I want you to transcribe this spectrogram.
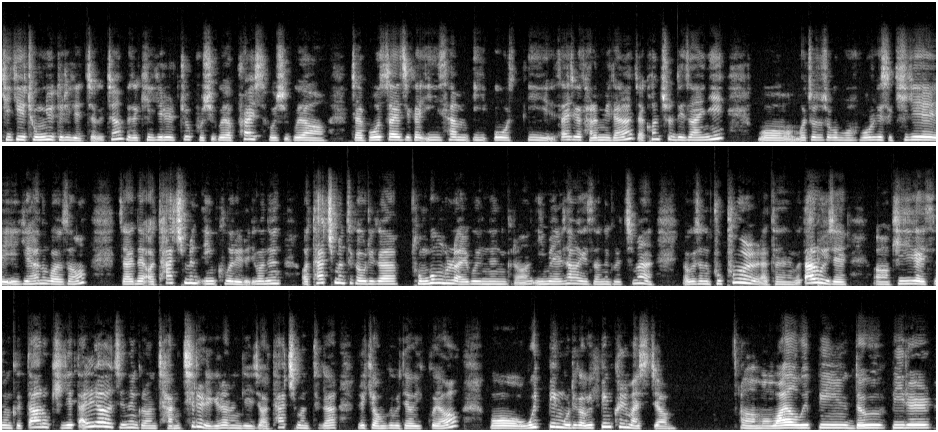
기기의 종류들이겠죠. 그쵸? 그래서 기기를 쭉 보시고요. price 보시고요. 자, 보드 사이즈가 2, 3, 2, 5, 2 사이즈가 다릅니다. 자, 컨트롤 디자인이 뭐, 뭐 어쩌고저쩌고 뭐 모르겠어요. 기계 얘기하는 거여서. 자, 근데 attachment included. 이거는 attachment가 우리가 동봉물로 알고 있는 그런 이메일 상황에서는 그렇지만 여기서는 부품을 나타내는 거. 따로 이제 어, 기기가 있으면 그 따로 기계에 딸려지는 그런 장치를 얘기를 하는 게 이제 attachment가 이렇게 언급이 되어 있고요. 뭐 whipping 우리가 whipping 크림 아시죠? 어, 뭐 while whipping, dough beater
